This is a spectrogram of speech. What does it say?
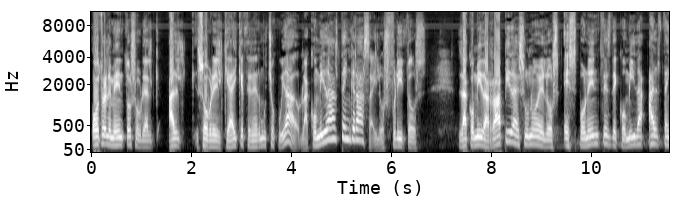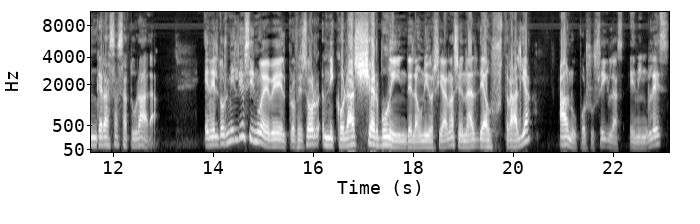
Otro elemento sobre el, sobre el que hay que tener mucho cuidado. La comida alta en grasa y los fritos. La comida rápida es uno de los exponentes de comida alta en grasa saturada. En el 2019, el profesor Nicolás Sherbuin de la Universidad Nacional de Australia, ANU por sus siglas en inglés,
